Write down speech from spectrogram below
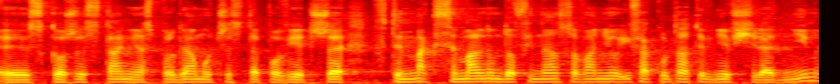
y, skorzystania z programu Czyste Powietrze w tym maksymalnym dofinansowaniu i fakultatywnie w średnim,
